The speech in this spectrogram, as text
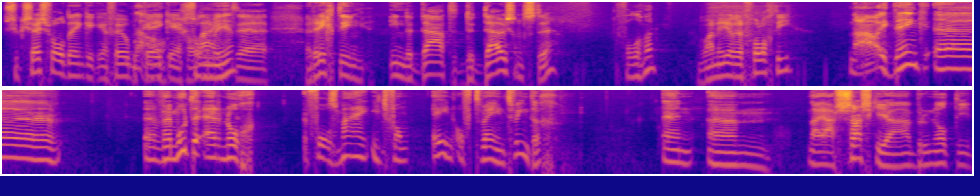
succesvol denk ik en veel Nou, bekeken en geleid. eh, richting inderdaad de duizendste. volger. Wanneer eh, volgt hij? Nou, ik denk... eh, we moeten er nog volgens mij iets van 1 of 22. En ehm, nou ja, Saskia Brunotti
